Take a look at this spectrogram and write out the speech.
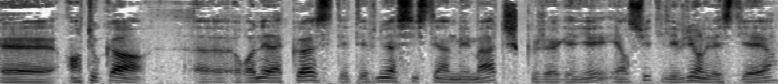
Euh, en tout cas, euh, René Lacoste était venu assister à un de mes matchs que j'avais gagné, et ensuite il est venu dans les vestiaires.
